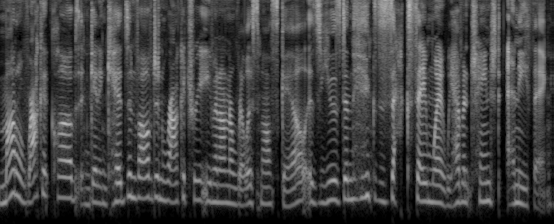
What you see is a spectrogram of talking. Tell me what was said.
model rocket clubs and getting kids involved in rocketry, even on a really small scale, is used in the exact same way. We haven't changed anything.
